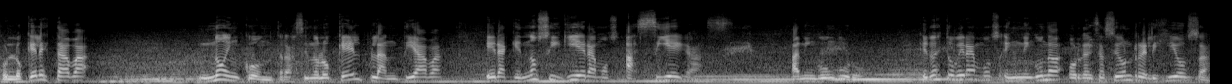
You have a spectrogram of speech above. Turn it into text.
Con lo que él estaba no en contra, sino lo que él planteaba era que no siguiéramos a ciegas a ningún gurú, que no estuviéramos en ninguna organización religiosa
